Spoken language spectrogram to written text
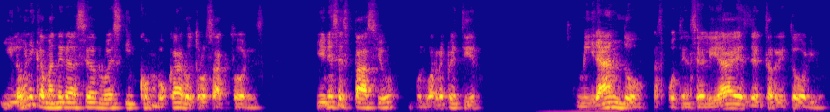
Y la única manera de hacerlo es convocar otros actores. Y en ese espacio, vuelvo a repetir, mirando las potencialidades del territorio,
